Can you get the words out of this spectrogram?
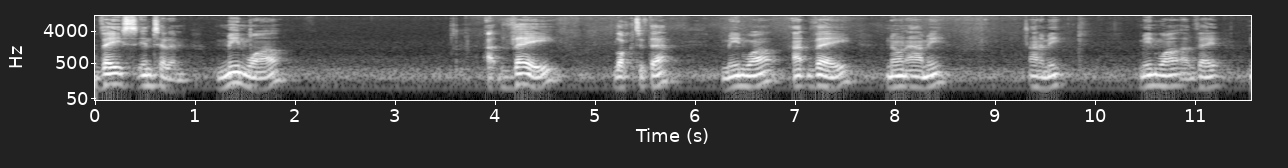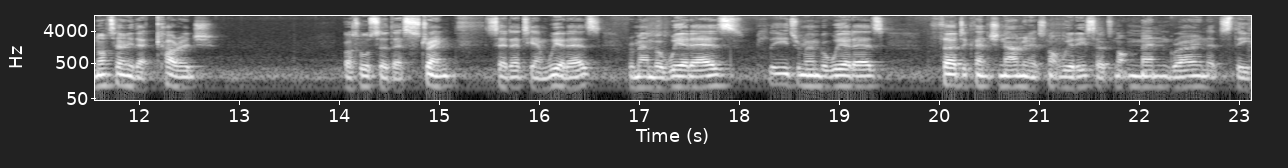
Veis interim. Meanwhile, at Veii, locative there, meanwhile, at Veii, non ami, enemy, meanwhile, at Veii, not only their courage, but also their strength, said Etienne Weirdes. Remember Weirdes, please remember Weirdes, third declension now, I mean, it's not wiri, so it's not men growing, it's the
